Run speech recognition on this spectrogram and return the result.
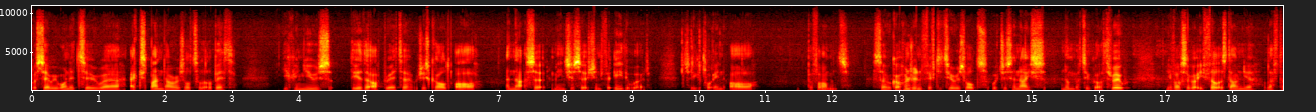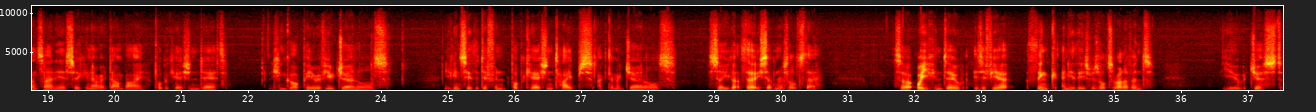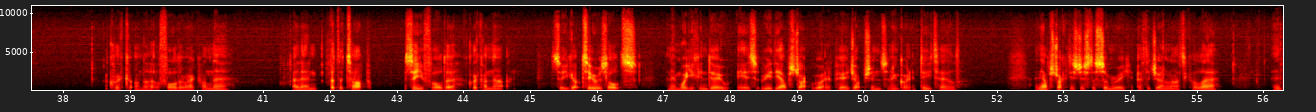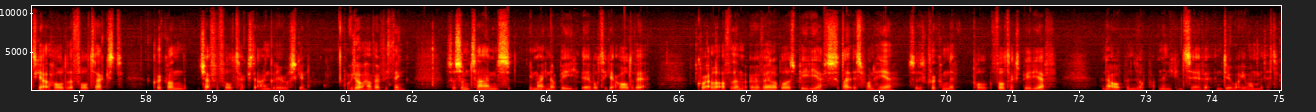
But say we wanted to uh, expand our results a little bit, you can use the other operator, which is called OR, and that means you're searching for either word. So you can put in OR performance. So we've got 152 results, which is a nice number to go through. You've also got your filters down your left hand side here, so you can narrow it down by publication date. You can go peer reviewed journals, you can see the different publication types, academic journals. So you've got 37 results there. So what you can do is if you think any of these results are relevant, you just click on the little folder icon there and then at the top see your folder, click on that. So you got two results and then what you can do is read the abstract, we're going to page options and then go into detailed and the abstract is just a summary of the journal article there. And to get hold of the full text, click on check for full text at Anglia Ruskin. We don't have everything, so sometimes you might not be able to get hold of it. Quite a lot of them are available as PDFs, like this one here. So just click on the full text PDF, and that opens up, and then you can save it and do what you want with it.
